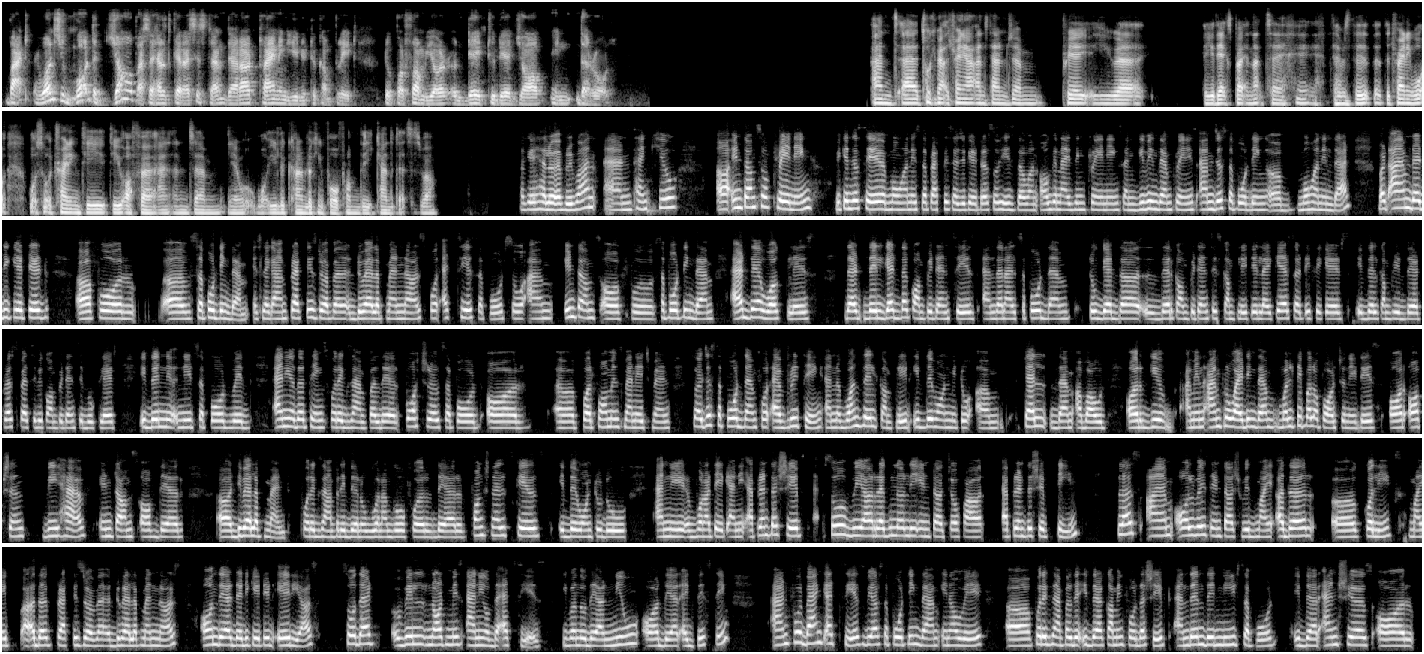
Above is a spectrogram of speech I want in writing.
But once you got the job as a healthcare assistant, there are training you need to complete to perform your day-to-day job in the role. And uh, talking about the training, I understand, um, Priya, you uh, are you the expert in that uh, in terms of the, the, the, training? What what sort of training do you do you offer, and, and um, you know what are you look, kind of looking for from the candidates as well? Okay, hello everyone, and thank you. Uh, in terms of training, we can just say Mohan is the practice educator, so he's the one organizing trainings and giving them trainings. I'm just supporting uh, Mohan in that, but I am dedicated uh, for uh, supporting them. It's like I'm practice de- development nurse for HCA support, so I'm in terms of uh, supporting them at their workplace that they'll get the competencies and then I'll support them to get the their competencies completed like care certificates if they'll complete their trust specific competency booklets if they need support with any other things for example their postural support or uh, performance management. So i just support them for everything and once they'll complete if they want me to um, tell them about or give i mean i'm providing them multiple opportunities or options we have in terms of their uh, development. For example if they're going to go for their functional skills if they want to do any want to take any apprenticeships. So we are regularly in touch of our apprenticeship teams. Plus i am always in touch with my other uh, colleagues my other practice development nurse on their dedicated areas so that will not miss any of the hcas even though they are new or they are existing. And for bank hcas we are supporting them in a way uh, for example they, if they are coming for the shift and then they need support if they are anxious or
